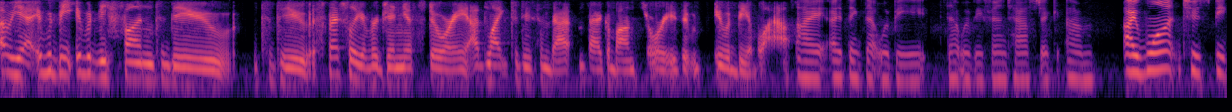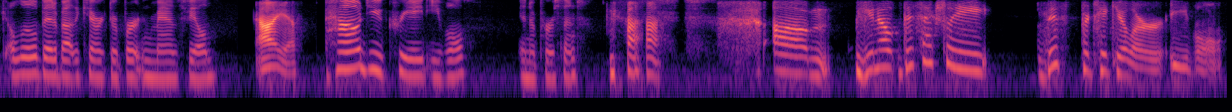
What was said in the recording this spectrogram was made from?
oh yeah, it would be it would be fun to do to do, especially a Virginia story. I'd like to do some va- vagabond stories. It would it would be a blast. I I think that would be that would be fantastic. Um, I want to speak a little bit about the character Burton Mansfield. Ah, yeah. How do you create evil in a person? um, you know, this actually this particular evil,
